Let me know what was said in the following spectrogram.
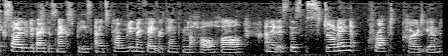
excited about this next piece and it's probably my favorite thing from the whole haul and it is this stunning cropped cardigan.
